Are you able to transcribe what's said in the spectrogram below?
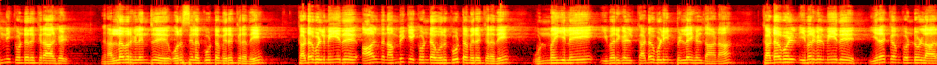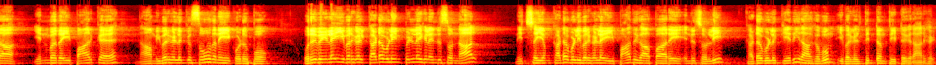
எண்ணிக்கொண்டிருக்கிறார்கள். இந்த நல்லவர்கள் என்று ஒரு சில கூட்டம் இருக்கிறதே. கடவுள் மீது ஆழ்ந்த நம்பிக்கை கொண்ட ஒரு கூட்டம் இருக்கிறதே. உண்மையிலே இவர்கள் கடவுளின் பிள்ளைகள் தானா கடவுள் இவர்கள் மீது இரக்கம் கொண்டுள்ளாரா? என்பதை பார்க்க நாம் இவர்களுக்கு சோதனையை கொடுப்போம். ஒருவேளை இவர்கள் கடவுளின் பிள்ளைகள் என்று சொன்னால் நிச்சயம் கடவுள் இவர்களை பாதுகாப்பாரே என்று சொல்லி கடவுளுக்கு எதிராகவும் இவர்கள் திட்டம் தீட்டுகிறார்கள்.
